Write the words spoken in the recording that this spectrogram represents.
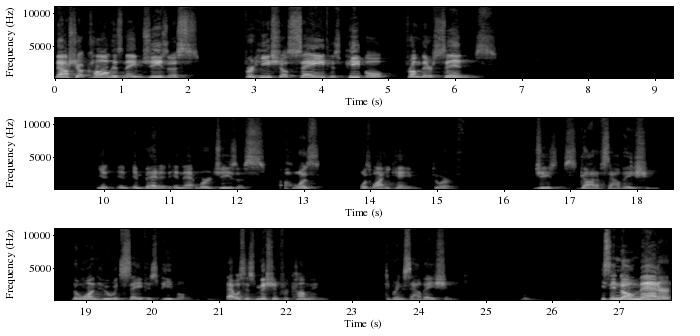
Thou shalt call his name Jesus, for he shall save his people from their sins. in, embedded in that word Jesus was, was why he came to earth. Jesus, God of salvation, the one who would save his people. That was his mission for coming, to bring salvation. You see, no matter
